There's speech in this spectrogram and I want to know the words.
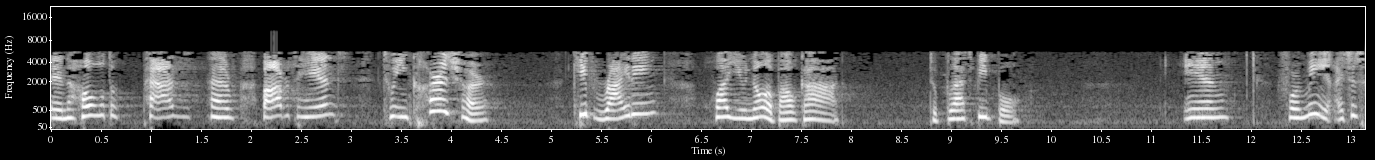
and hold Pastor her Barb's hand to encourage her. Keep writing what you know about God to bless people. And for me, I just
